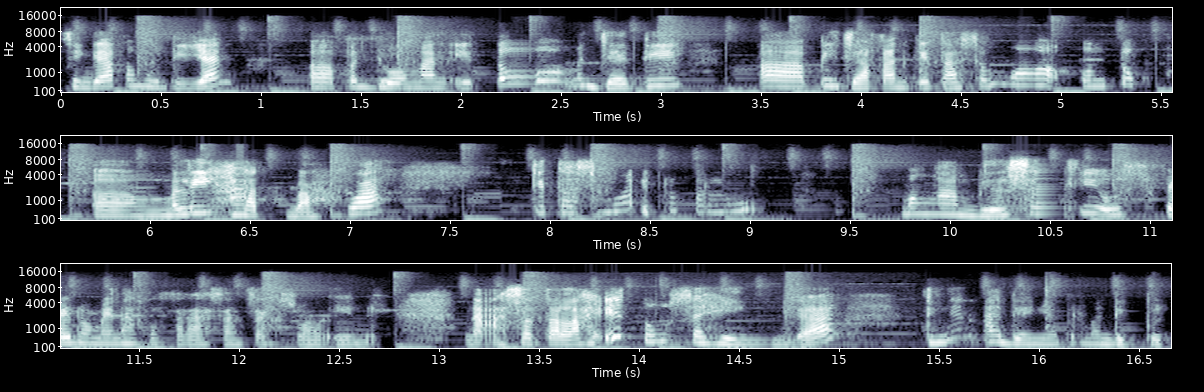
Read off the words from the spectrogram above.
Sehingga kemudian uh, pedoman itu menjadi uh, pijakan kita semua untuk uh, melihat bahwa kita semua itu perlu mengambil serius fenomena kekerasan seksual ini. Nah, setelah itu sehingga dengan adanya Permendikbud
